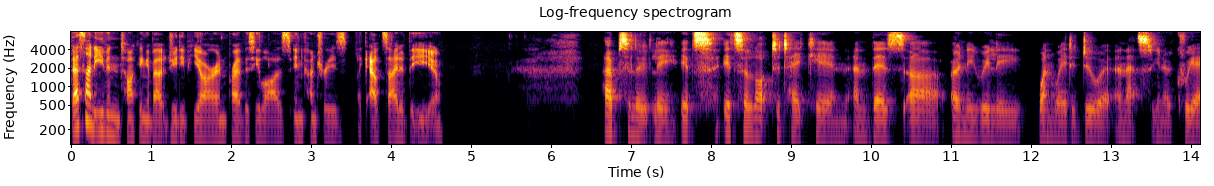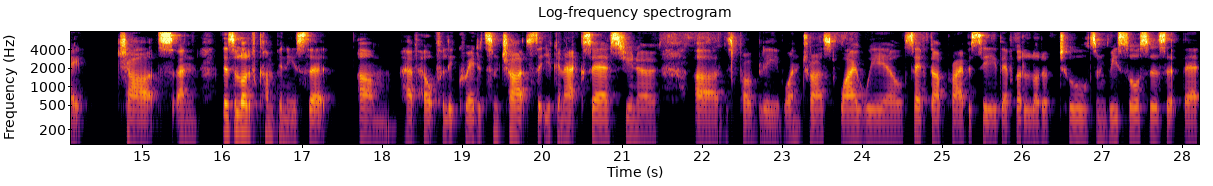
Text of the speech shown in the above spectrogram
that's not even talking about GDPR and privacy laws in countries like outside of the EU. Absolutely, it's it's a lot to take in, and there's uh, only really one way to do it, and that's you know create charts and there's a lot of companies that um, have helpfully created some charts that you can access you know uh, there's probably OneTrust, Wheel, Safeguard Privacy. They've got a lot of tools and resources that they're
